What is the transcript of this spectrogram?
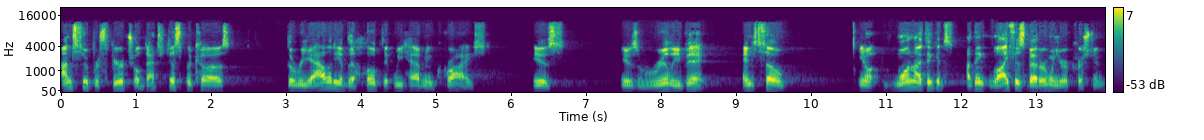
I'm super spiritual. That's just because the reality of the hope that we have in Christ is is really big. And so, you know, one, I think it's I think life is better when you're a Christian.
